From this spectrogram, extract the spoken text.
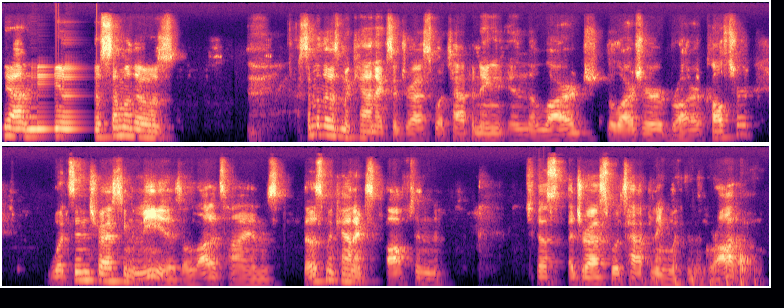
Yeah, mean, you know, some of those some of those mechanics address what's happening in the large, the larger, broader culture. What's interesting to me is a lot of times those mechanics often just address what's happening within the grotto.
